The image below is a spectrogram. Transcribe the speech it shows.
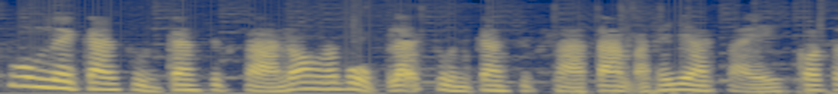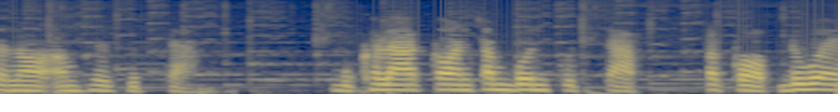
ผู้อำนวยการศูนย์การศึกษานอกระบบ และศูนย์การศึกษาตามอัธยาศัย กศนอำเภอกุดจับ บุคลากรตำบลกุดจับประกอบด้วย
